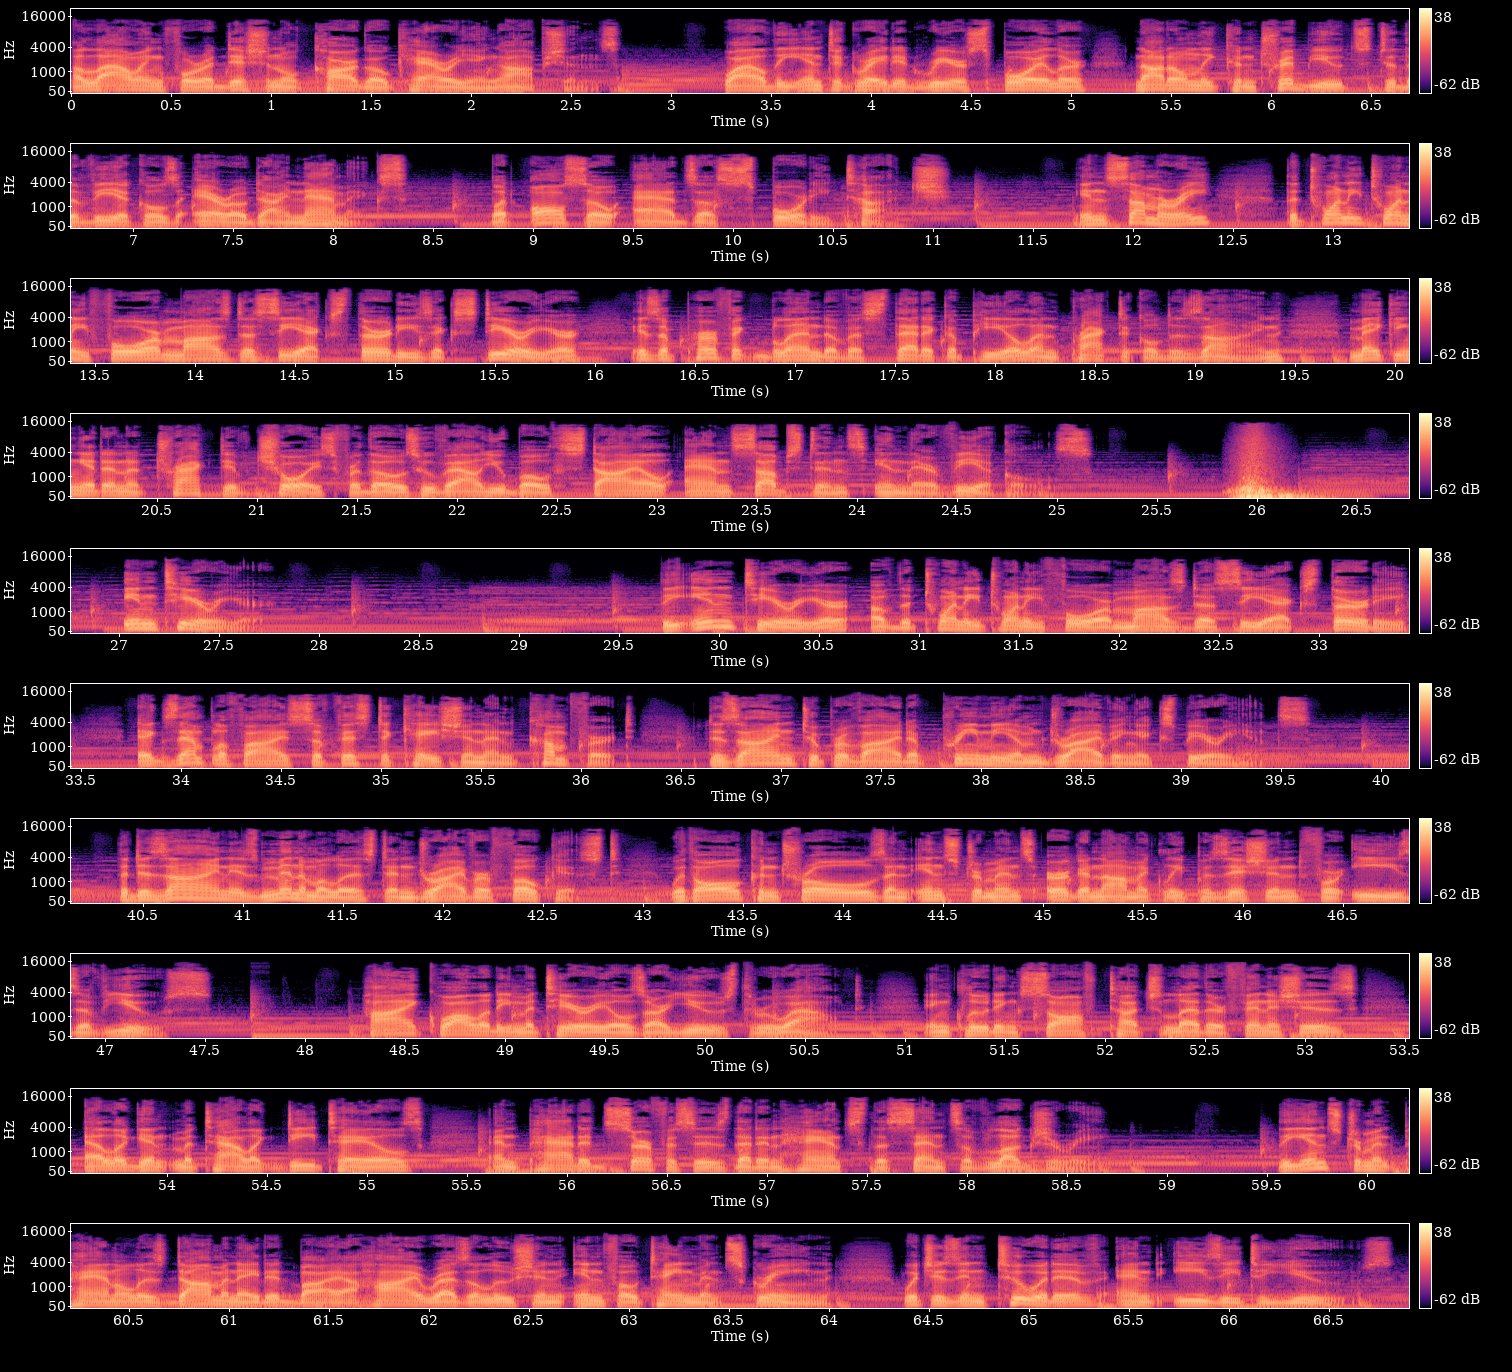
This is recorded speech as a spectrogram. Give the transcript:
allowing for additional cargo carrying options, while the integrated rear spoiler not only contributes to the vehicle's aerodynamics, but also adds a sporty touch. In summary, the 2024 Mazda CX-30's exterior is a perfect blend of aesthetic appeal and practical design, making it an attractive choice for those who value both style and substance in their vehicles. Interior The interior of the 2024 Mazda CX-30 exemplifies sophistication and comfort, designed to provide a premium driving experience. The design is minimalist and driver-focused, with all controls and instruments ergonomically positioned for ease of use. High-quality materials are used throughout, including soft-touch leather finishes, elegant metallic details, and padded surfaces that enhance the sense of luxury. The instrument panel is dominated by a high-resolution infotainment screen, which is intuitive and easy to use.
